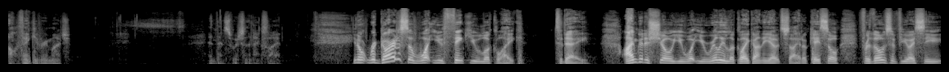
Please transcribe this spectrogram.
Oh, thank you very much. And switch to the next slide. You know, regardless of what you think you look like today, I'm going to show you what you really look like on the outside. Okay, so for those of you I see,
